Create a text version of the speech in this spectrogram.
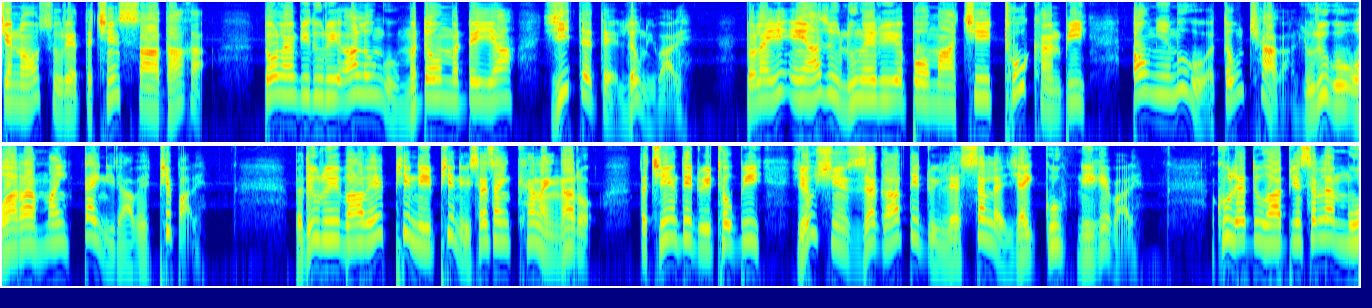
ကျွန်တော်ဆိုတဲ့တချင်းစာသားကတော်လန်ပြည်သူတွေအလုံးကိုမတော်မတရားရည်တက်တက်လုပ်နေပါတယ်တော်လန်ရေးအင်အားစုလူငယ်တွေအပေါ်မှာခြေထိုးခံပြီးအောင်မြင်မှုကိုအတုံးချကလူလူကိုဝါရမှိုင်းတိုက်နေတာပဲဖြစ်ပါတယ်ဘသူတွေဘာပဲဖြစ်နေဖြစ်နေဆိုင်ဆိုင်ခန်းလိုက်ကတော့တချင်းအစ်စ်တွေထုတ်ပြီးရုပ်ရှင်ဇာတ်ကားအစ်စ်တွေလည်းဆက်လက်ရိုက်ကူးနေခဲ့ပါတယ် အခုလည်းသူဟာပြင်ဆက်လက်မူ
